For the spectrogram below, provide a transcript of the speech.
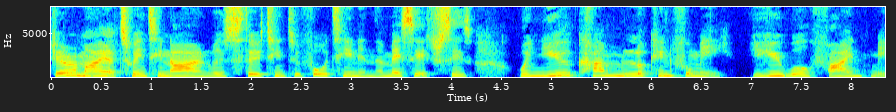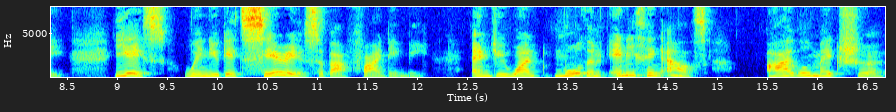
Jeremiah 29, verse 13 to 14 in the message says, When you come looking for me, you will find me. Yes, when you get serious about finding me and you want more than anything else, I will make sure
